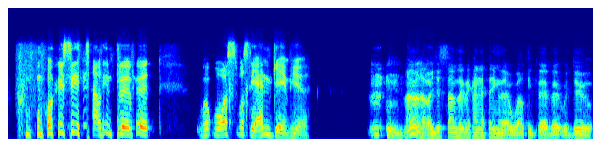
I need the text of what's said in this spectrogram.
what is the Italian pervert? What, what's what's the end game here? I don't know. It just sounds like the kind of thing that a wealthy pervert would do.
